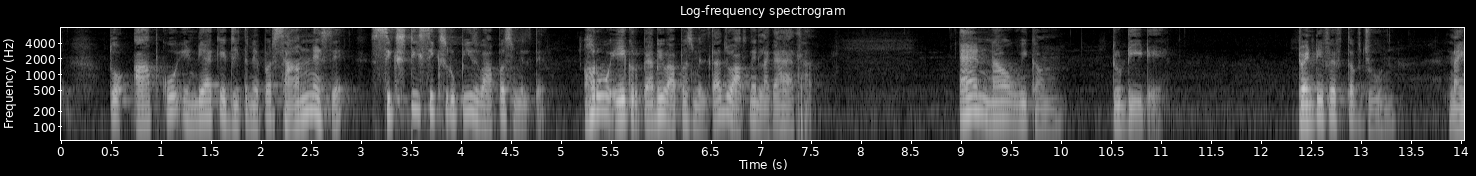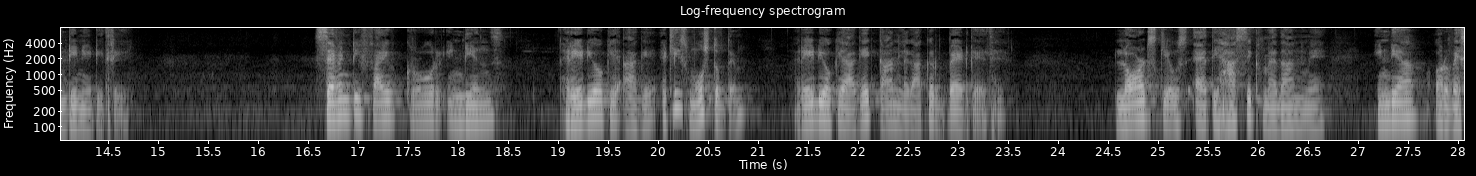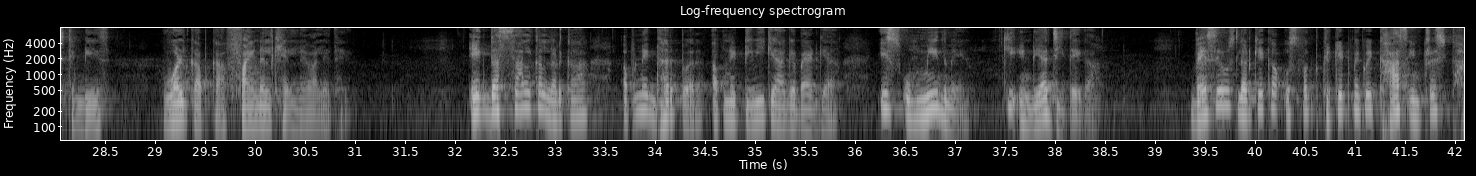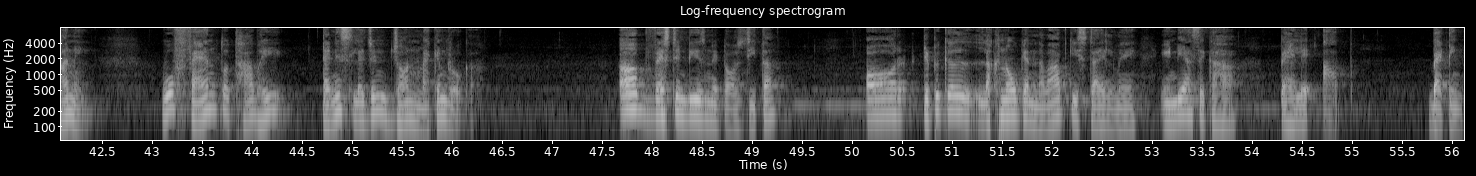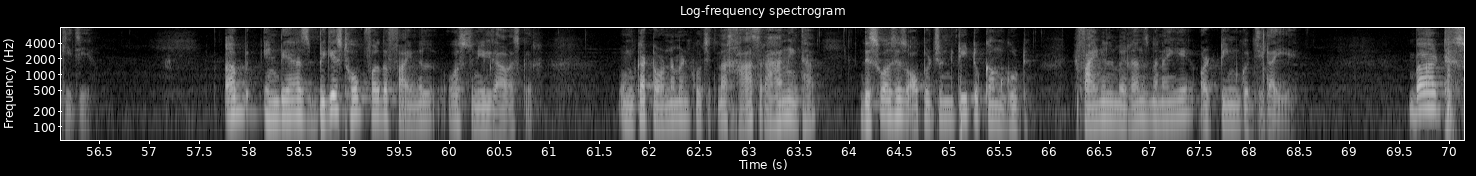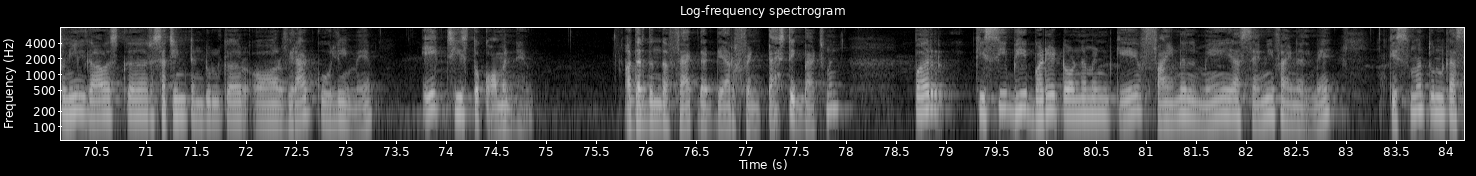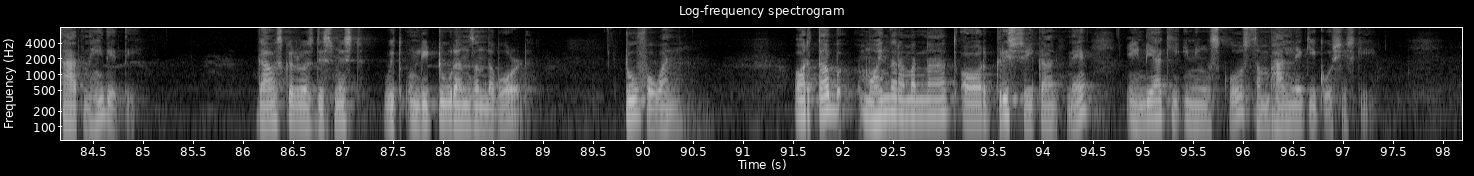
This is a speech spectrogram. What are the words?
तो आपको इंडिया के जीतने पर सामने से सिक्सटी सिक्स रुपीज़ वापस मिलते। और वो एक रुपया भी वापस मिलता जो आपने लगाया था। And now we come to the day twenty fifth of June 1983 75 crore Indians radio के आगे at least most of them radio के आगे कान लगाकर बैठ गए थे। लॉर्ड्स के उस ऐतिहासिक मैदान में इंडिया और वेस्ट इंडीज वर्ल्ड कप का फाइनल खेलने वाले थे। एक दस साल का लड़का अपने घर पर, अपने टीवी के आगे बैठ गया, इस उम्मीद में कि इंडिया जीतेगा। वैसे उस लड़के का उस वक्त क्रिकेट में कोई खास इंटरेस्ट था नहीं। वो फ़ैन तो था भाई टेनिस लेजेंड जॉन मैकेनरो का। अब वेस्ट इंडीज ने टॉस जीता और टिपिकल लखनऊ के नवाब की स्टाइल में इंडिया से कहा, पहले आप बैटिंग कीजिए। अब India's biggest hope for the final वो सुनील गावस्कर। उनका टूर्नामेंट कुछ इतना खास रहा नहीं था। This was his opportunity to come good final में रन्स बनाइए और टीम को जिताइए। बट सुनील गावस्कर सचिन तेंदुलकर और विराट कोहली में एक चीज़ तो कॉमन है। Other than the fact that they are fantastic batsman पर किसी भी बड़े टूर्नामेंट के फाइनल में या सेमीफाइनल में किस्मत उनका साथ नहीं देती। Gavaskar was dismissed with only two run on the board two for one और तब मोहिंदर अमरनाथ और क्रिश श्रीकांत ने इंडिया की इनिंग्स को संभालने की कोशिश की।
